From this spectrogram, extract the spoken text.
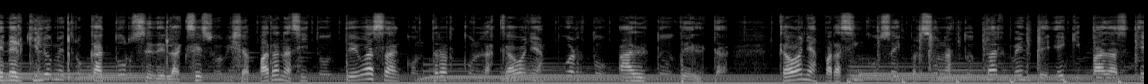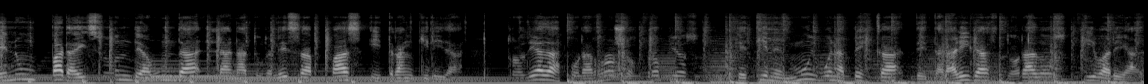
En el kilómetro 14 del acceso a Villa Paranacito te vas a encontrar con las cabañas Puerto Alto Delta. Cabañas para 5 o 6 personas totalmente equipadas en un paraíso donde abunda la naturaleza, paz y tranquilidad. Rodeadas por arroyos propios que tienen muy buena pesca de tarariras, dorados y variada.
